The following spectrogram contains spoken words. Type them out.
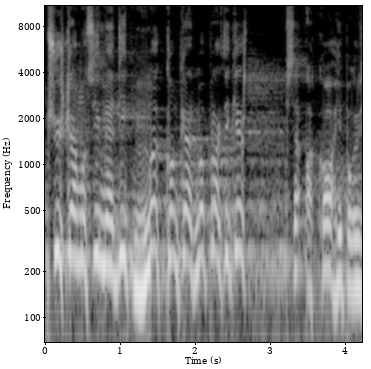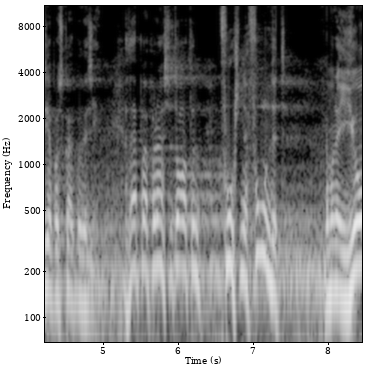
qysh kena mundësi me e ditë më konkret, më praktikisht, se a ka hipokrizi apo s'ka hipokrizi. Dhe po e përmend situatën fushën e fundit. Po jo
